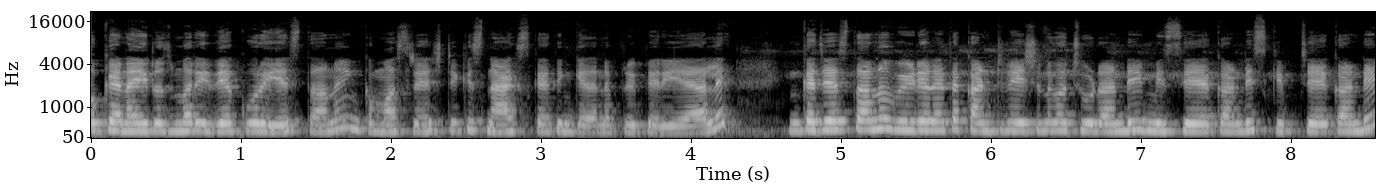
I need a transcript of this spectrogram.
ఓకేనా ఈరోజు మరి ఇదే కూర చేస్తాను. ఇంకా మా శ్రేష్ఠికి స్నాక్స్కి అయితే ఇంకేదైనా ప్రిపేర్ చేయాలి. ఇంకా చేస్తాను. వీడియోని అయితే కంటిన్యూషన్గా చూడండి. మిస్ చేయకండి స్కిప్ చేయకండి.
